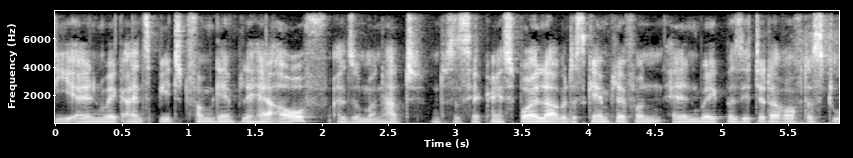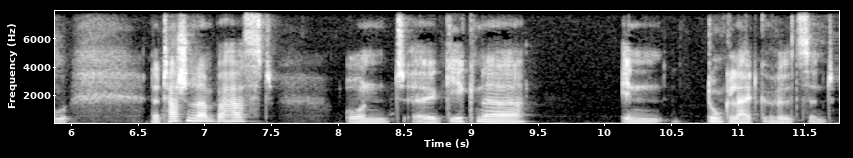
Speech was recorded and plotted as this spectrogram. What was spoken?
die Alan Wake 1 bietet vom Gameplay her auf. Also man hat, und das ist ja kein Spoiler, aber das Gameplay von Alan Wake basiert ja darauf, dass du eine Taschenlampe hast und äh, Gegner in Dunkelheit gehüllt sind.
